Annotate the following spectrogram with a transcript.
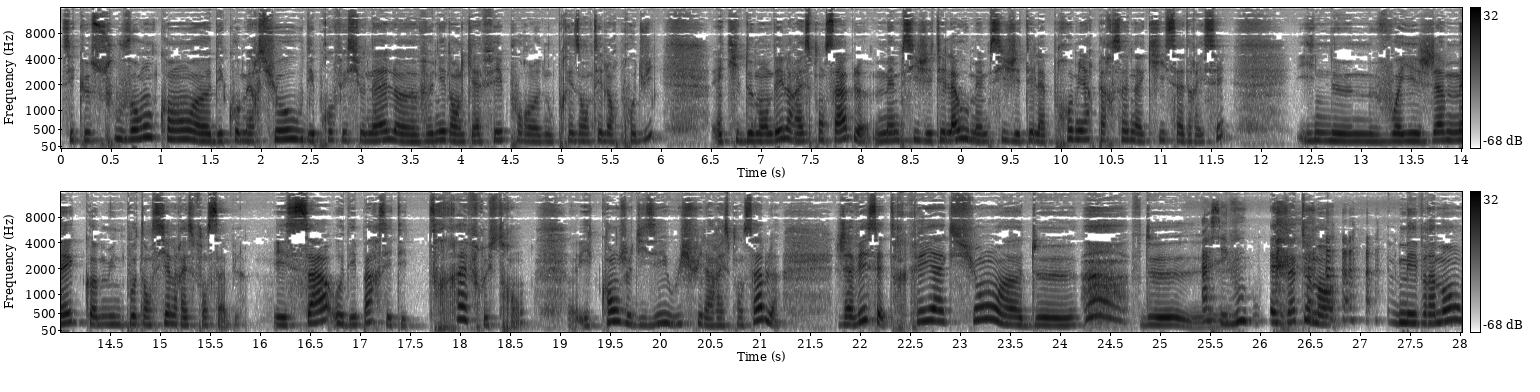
C'est que souvent quand euh, des commerciaux ou des professionnels venaient dans le café pour nous présenter leurs produits et qui demandaient le responsable, même si j'étais là ou même si j'étais la première personne à qui s'adresser, il ne me voyait jamais comme une potentielle responsable. Et ça, au départ, c'était très frustrant. Et quand je disais oui, je suis la responsable, j'avais cette réaction euh, de de ah c'est vous exactement. Mais vraiment,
